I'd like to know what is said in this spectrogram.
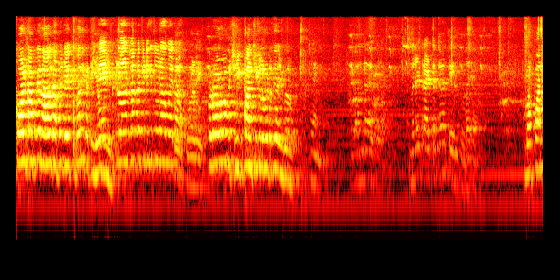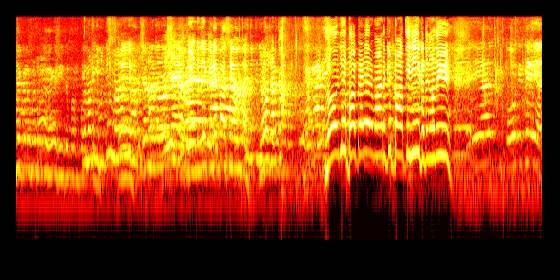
ਕੋਲ ਟੱਪ ਕੇ ਨਾਲ ਡੱਪ ਜੇ ਇੱਕ ਸਾਰੀ ਕੱਟੀ ਤੇ ਜਾਊਗੀ। ਪੈਟਰੋਲ ਪੰਪ ਕਿੰਨੀ ਕੁ ਦੂਰ ਆਊਗਾ ਇੱਧਰ ਪੈਟਰੋਲ ਪੰਪ 6 5 ਕਿਲੋਮੀਟਰ ਤੇ ਆਜੂਗਾ ਮੇਰੇ ਟਰੈਕਟਰ ਤੇ ਨਾ ਤੇਲ ਥੋੜਾ ਜਿਹਾ। ਮੈਂ 5 ਕਿਲੋਮੀਟਰ ਤੇ ਹੈਗਾ ਸ਼ੀਤ ਪੰਪ। ਪਿੰਡ ਦੇ ਕਿਹੜੇ ਪਾਸੇ ਆਊਗਾ ਜਮਾ ਸੜਕ। ਲਓ ਜੀ ਬਾਬੇ ਨੇ ਰਵਾਨਗੀ ਪਾਤੀ ਜੀ ਗੱਡੀਆਂ ਦੀ। ਉਹ ਕਿੱਥੇ ਹੈ ਯਾਰ?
